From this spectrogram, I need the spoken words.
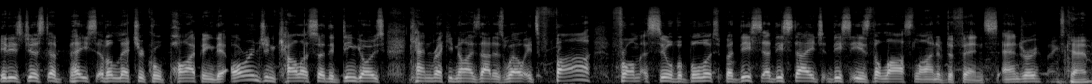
it is just a piece of electrical piping. They're orange in colour, so the dingoes can recognise that as well. It's far from a silver bullet, but this at this stage, this is the last line of defence. Andrew? Thanks, Cam.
